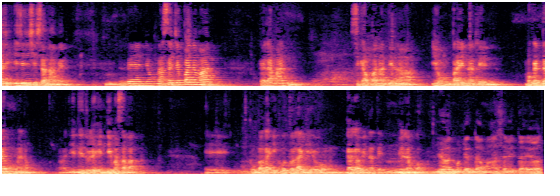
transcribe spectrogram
agency siya namin. And then yung nasa Japan naman, kailangan sikapan natin na yung pride natin magandang ano, hindi, hindi masama. Eh, kumbaga ikuto lagi yung gagawin natin. Yun lang po. Yun, magandang mga salita yun.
